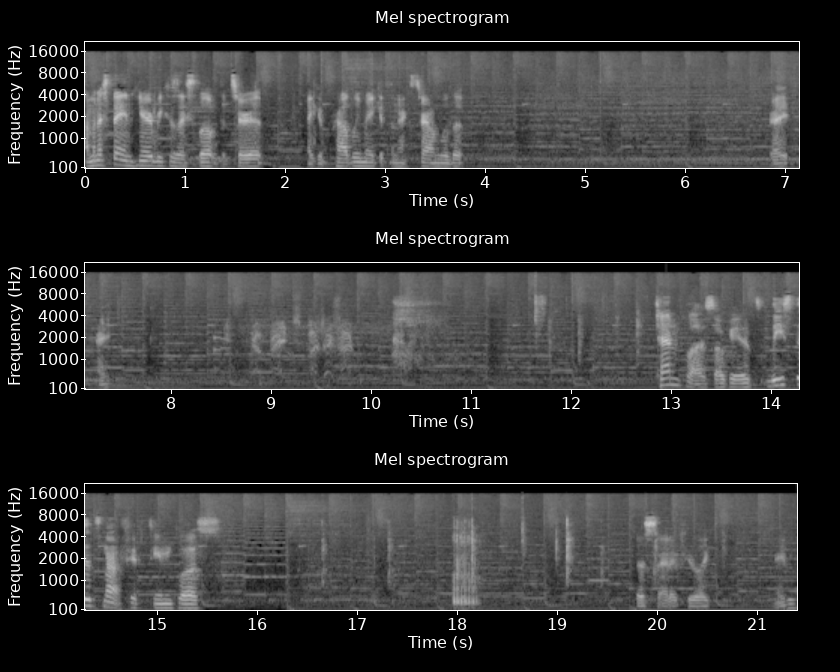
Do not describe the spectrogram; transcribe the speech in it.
I'm gonna stay in here because I still have the turret. I could probably make it the next round with it. Right, right. 10 plus, okay, at least it's not 15 plus. This side, I feel like, maybe.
